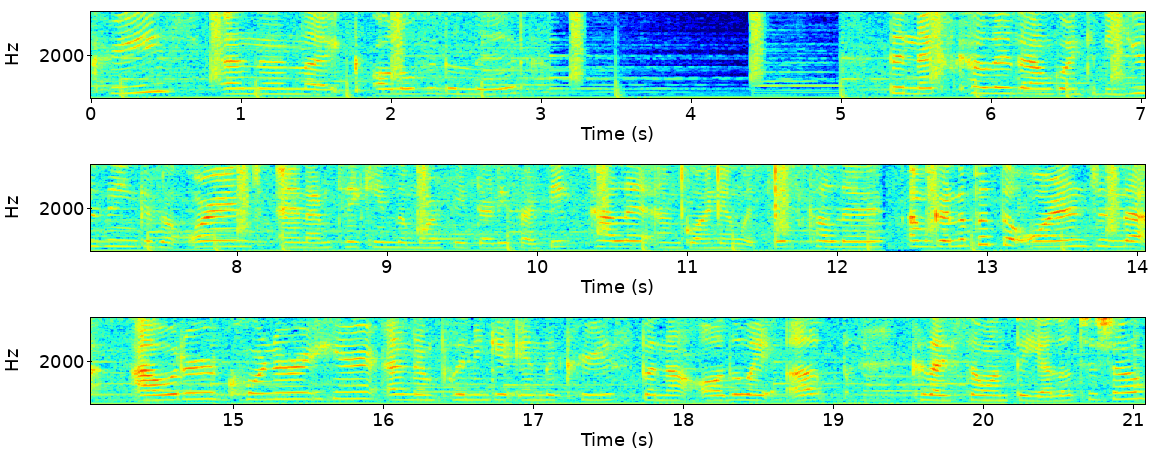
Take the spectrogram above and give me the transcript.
crease and then like all over the lid. The next color that I'm going to be using is an orange and I'm taking the Morphe 35B palette and going in with this color. I'm gonna put the orange in the outer corner right here and then putting it in the crease but not all the way up because I still want the yellow to show.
